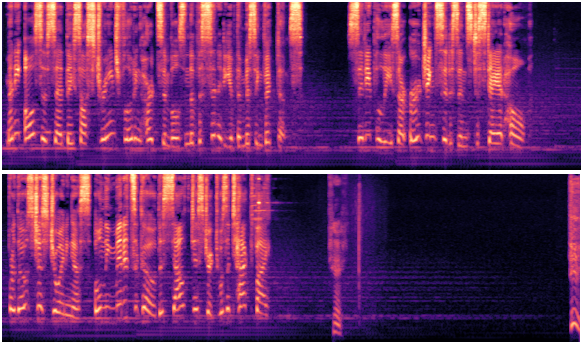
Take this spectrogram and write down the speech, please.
Many also said they saw strange floating heart symbols in the vicinity of the missing victims. City police are urging citizens to stay at home. For those just joining us, only minutes ago, the South District was attacked by. Hmm. Hmm.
